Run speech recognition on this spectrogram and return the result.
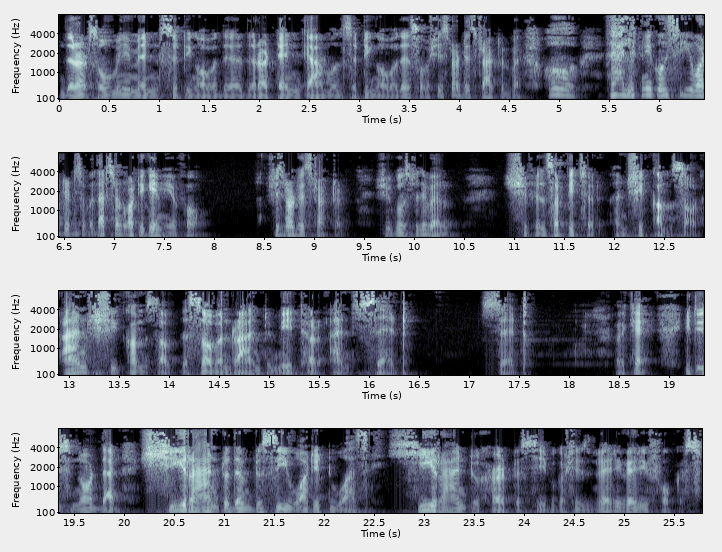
There are so many men sitting over there. There are ten camels sitting over there. So she's not distracted by, oh, yeah, let me go see what it is. But that's not what you came here for. She's not distracted. She goes to the well. She fills a pitcher and she comes out. And she comes out. The servant ran to meet her and said, said, okay. It is not that she ran to them to see what it was. He ran to her to see because she's very, very focused.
